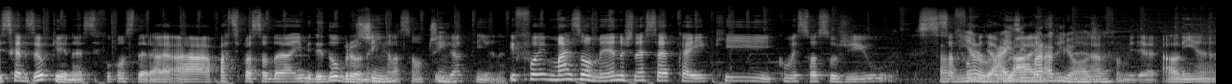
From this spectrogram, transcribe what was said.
isso quer dizer o quê, né? Se for considerar a participação da AMD dobrou, né? Em relação ao que sim. já tinha, né? E foi mais ou menos nessa época aí que começou a surgir o, essa, essa linha família Ryzen, Ryzen maravilhosa. Né? A família, a linha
